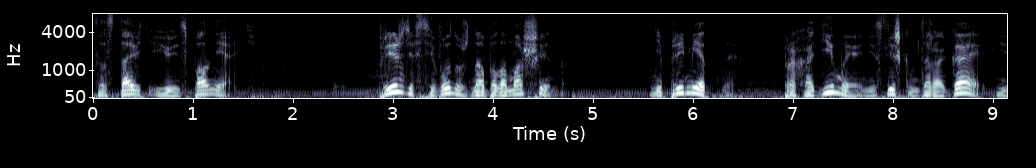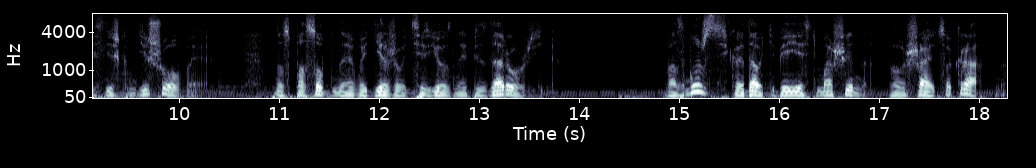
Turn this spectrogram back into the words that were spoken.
заставить ее исполнять. Прежде всего нужна была машина. Неприметная, проходимая, не слишком дорогая и не слишком дешевая, но способная выдерживать серьезное бездорожье. Возможности, когда у тебя есть машина, повышаются кратно.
